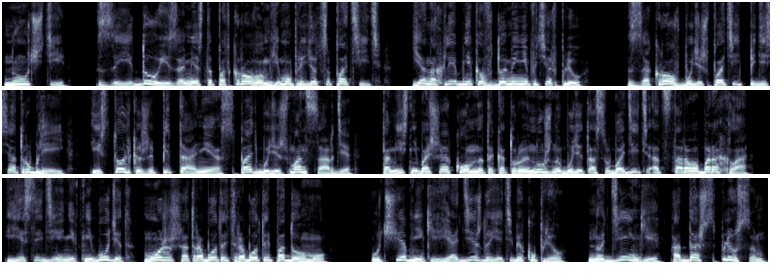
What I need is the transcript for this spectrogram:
Но учти, за еду и за место под кровом ему придется платить. Я на хлебников в доме не потерплю. За кров будешь платить 50 рублей, и столько же питания, спать будешь в мансарде. Там есть небольшая комната, которую нужно будет освободить от старого барахла. Если денег не будет, можешь отработать работой по дому. Учебники и одежду я тебе куплю, но деньги отдашь с плюсом,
